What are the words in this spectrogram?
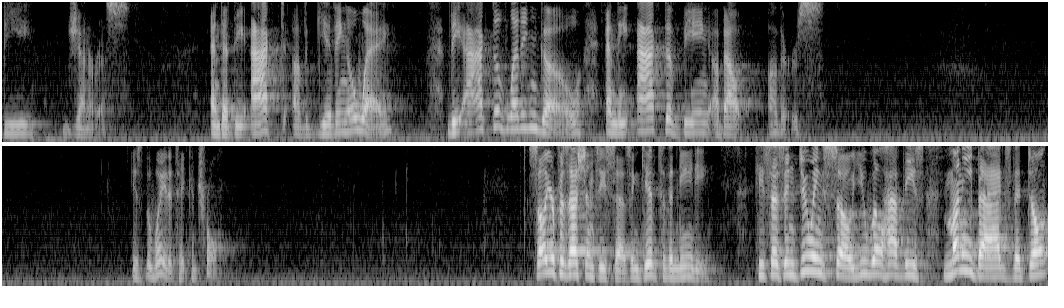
be generous and that the act of giving away, the act of letting go, and the act of being about others is the way to take control. Sell your possessions, he says, and give to the needy. He says, in doing so, you will have these money bags that don't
